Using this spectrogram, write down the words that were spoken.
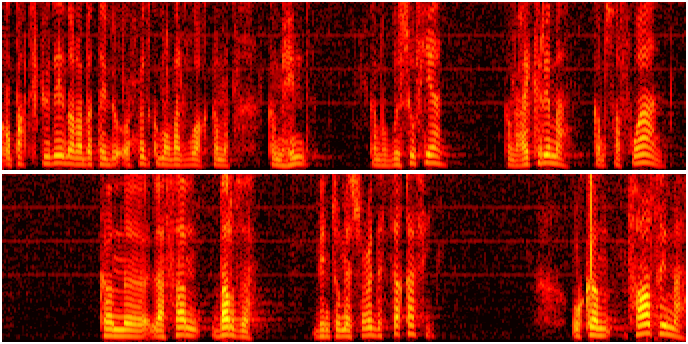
en particulier dans la bataille de Uhud, comme on va le voir, comme, Hind, comme Abu Sufyan, comme Ikrima, comme Safwan, comme euh, la femme Barza, bint Mas'ud al-Thaqafi, ou comme Fatima,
